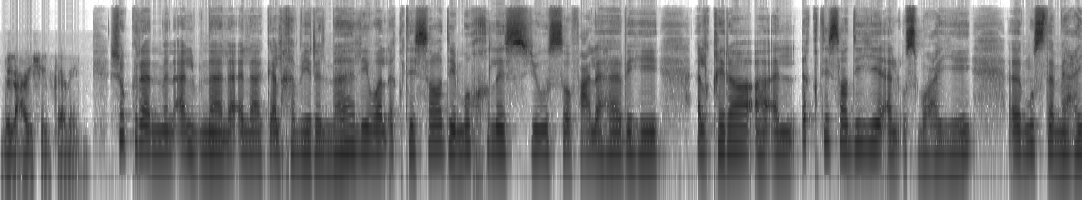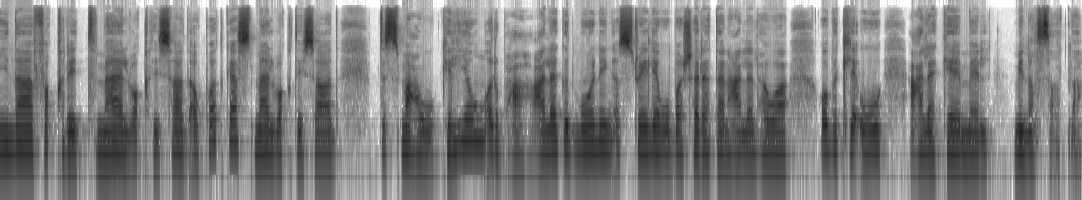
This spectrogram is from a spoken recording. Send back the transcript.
بالعيش الكريم. شكرا من قلبنا لك الخبير المالي والاقتصادي مخلص يوسف على هذه القراءة الاقتصادية الأسبوعية. مستمعينا فقرة مال واقتصاد أو بودكاست مال واقتصاد بتسمعوا كل يوم أربعة على Good Morning Australia مباشرة على الهواء وبتلاقوه على كامل منصاتنا.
